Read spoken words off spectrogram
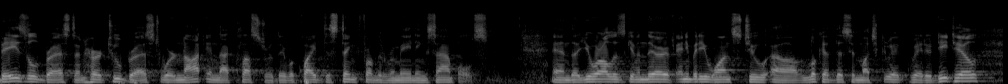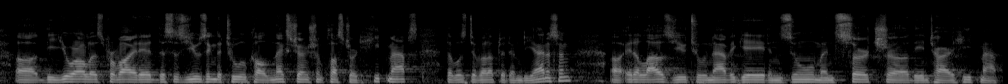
Basal breast and HER2 breast were not in that cluster. They were quite distinct from the remaining samples. And the URL is given there. If anybody wants to uh, look at this in much greater detail, uh, the URL is provided. This is using the tool called Next Generation Clustered Heat Maps that was developed at MD Anderson. Uh, it allows you to navigate and zoom and search uh, the entire heat map.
